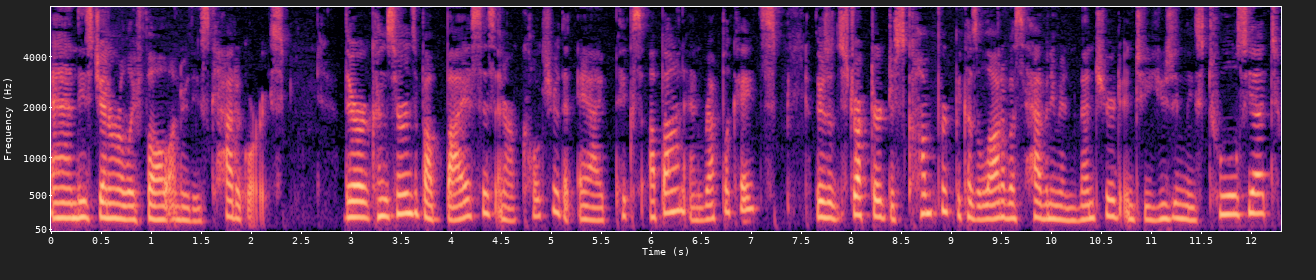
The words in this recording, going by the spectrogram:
and these generally fall under these categories. There are concerns about biases in our culture that AI picks up on and replicates. There's instructor discomfort because a lot of us haven't even ventured into using these tools yet.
